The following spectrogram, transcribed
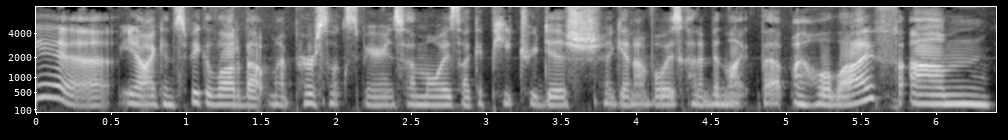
Yeah, you know, I can speak a lot about my personal experience. I'm always like a petri dish. Again, I've always kind of been like that my whole life. Um,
